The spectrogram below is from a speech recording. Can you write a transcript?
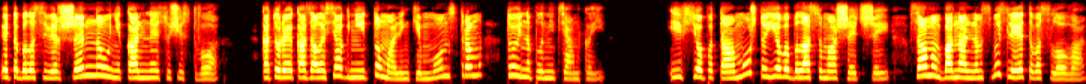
это было совершенно уникальное существо, которое казалось Агнии то маленьким монстром, то инопланетянкой. И все потому, что Ева была сумасшедшей, в самом банальном смысле этого слова.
